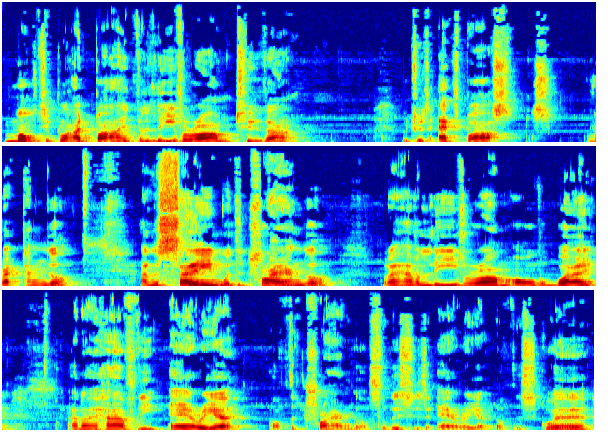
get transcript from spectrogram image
multiplied by the lever arm to that which was x bar rectangle. And the same with the triangle but I have a lever arm all the way and I have the area of the triangle so this is area of the square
